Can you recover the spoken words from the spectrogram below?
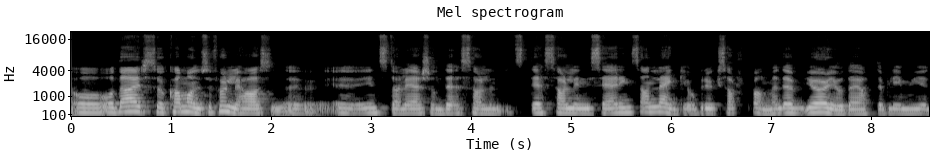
og, og, der så kan man jo selvfølgelig ha, uh, installere sånn desal, desaliniseringsanlegg og bruke saltvann, men det gjør jo det at det blir mye,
